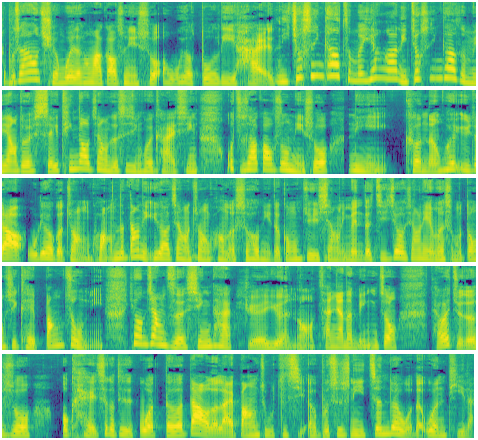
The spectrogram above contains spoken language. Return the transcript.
我不是要用权威的方法告诉你说，哦，我有多厉害，你就是应该要怎么样啊，你就是应该要怎么样。对，谁听到这样的事情会开心？我只是要告诉你说，你。可能会遇到五六个状况，那当你遇到这样的状况的时候，你的工具箱里面、你的急救箱里有没有什么东西可以帮助你？用这样子的心态，学员哦，参加的民众才会觉得说，OK，这个是我得到了来帮助自己，而不是你针对我的问题来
